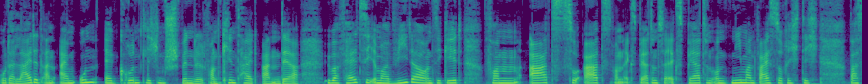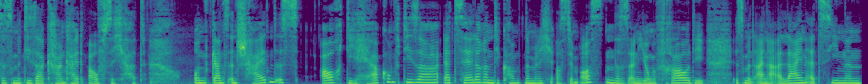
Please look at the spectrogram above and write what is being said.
oder leidet an einem unergründlichen Schwindel von Kindheit an. Der überfällt sie immer wieder und sie geht von Arzt zu Arzt, von Expertin zu Expertin und niemand weiß so richtig, was es mit dieser Krankheit auf sich hat. Und ganz entscheidend ist auch die Herkunft dieser Erzählerin. Die kommt nämlich aus dem Osten. Das ist eine junge Frau, die ist mit einer alleinerziehenden,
